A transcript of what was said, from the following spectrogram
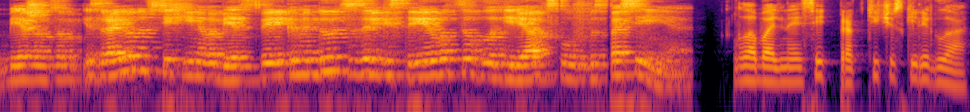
Беженцам из районов стихийного бедствия рекомендуется зарегистрироваться в лагерях службы спасения. Глобальная сеть практически легла.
